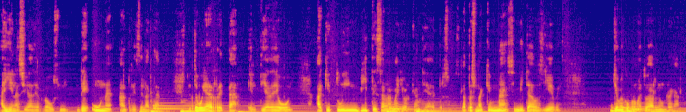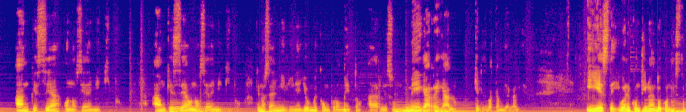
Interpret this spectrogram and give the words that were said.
ahí en la ciudad de Rosemead de 1 a 3 de la tarde. Yo te voy a retar el día de hoy a que tú invites a la mayor cantidad de personas. La persona que más invitados lleve, yo me comprometo a darle un regalo, aunque sea o no sea de mi equipo. Aunque sea o no sea de mi equipo, que no sea de mi línea, yo me comprometo a darles un mega regalo que les va a cambiar la vida. Y este, bueno, continuando con esto,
